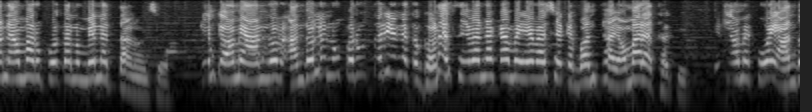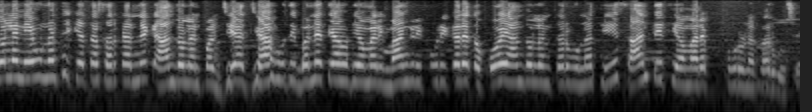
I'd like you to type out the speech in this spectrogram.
અને અમારું પોતાનું મહેનત તાણું છે. કેમ કે અમે આંદોલન ઉપર ઉતરીએ ને તો ઘણા સેવાના કામ એવા છે કે બંધ થાય અમારા થકી. એટલે અમે કોઈ આંદોલન એવું નથી કેતા સરકારને કે આંદોલન પણ જે જ્યાં સુધી બને ત્યાં સુધી અમારી માંગણી પૂરી કરે તો કોઈ આંદોલન કરવું નથી. શાંતિથી અમારે પૂર્ણ કરવું છે.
